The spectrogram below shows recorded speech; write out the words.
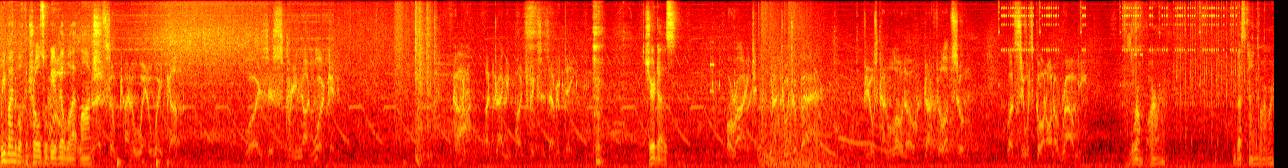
rebindable controls will be available at launch. Kind of way to wake up. Why is this screen not working? A dragon punch fixes everything. Sure does. Alright, we're not doing too bad. Fuel's kinda low though. Gotta fill up soon. Let's see what's going on around me. Rump armor. The best kind of armor.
